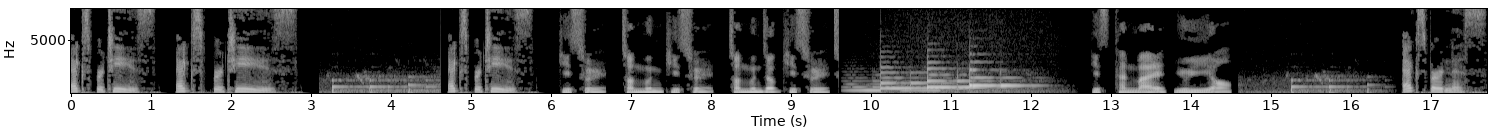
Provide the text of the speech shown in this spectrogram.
Expertise. Expertise. Expertise. 기술, 전문 기술, 전문적 기술. 비슷한 말, 유의어. Expertness.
